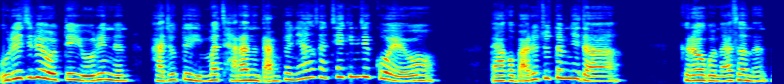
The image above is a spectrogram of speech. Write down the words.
우리 집에 올 때 요리는 가족들 입맛 잘하는 남편이 항상 책임질 거예요. 라고 말해줬답니다. 그러고 나서는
